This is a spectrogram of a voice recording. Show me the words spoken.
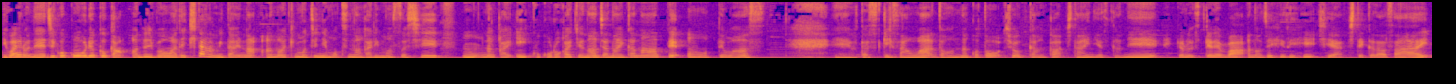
いわゆるね自己効力感、あ、自分はできたみたいなあの気持ちにもつながりますし、うん、なんかいい心がけなんじゃないかなって思ってます。えー、たすきさんはどんなことを習慣化したいんですかね？よろしければあのぜひぜひシェアしてください。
